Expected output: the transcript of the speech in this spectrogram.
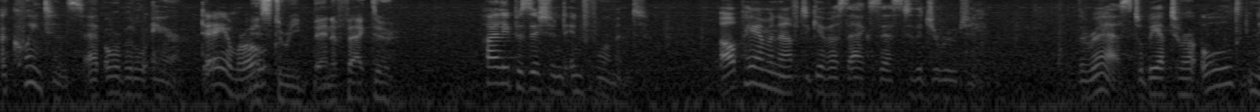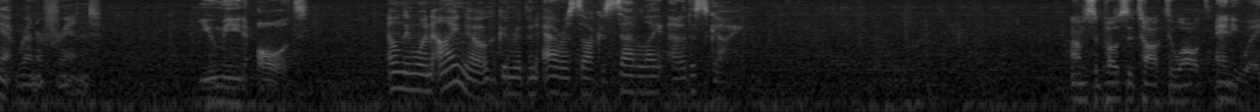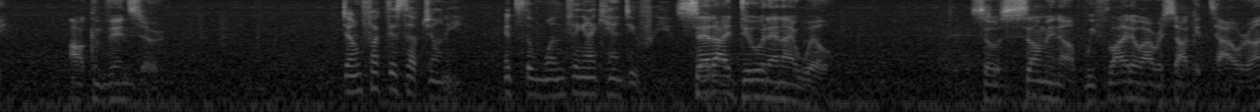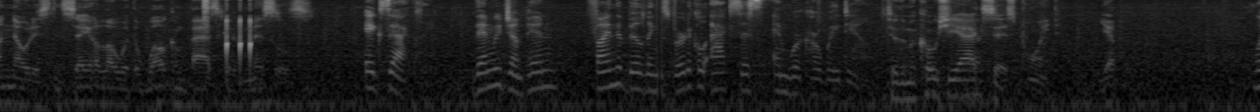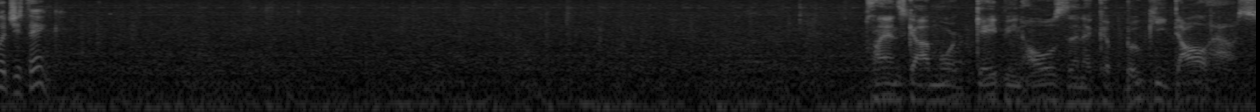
acquaintance at Orbital Air. Damn, bro. Mystery benefactor? Highly positioned informant. I'll pay him enough to give us access to the Jerugian. The rest will be up to our old Netrunner friend. You mean Alt? Only one I know who can rip an Arasaka satellite out of the sky. I'm supposed to talk to Alt anyway. I'll convince her. Don't fuck this up, Johnny. It's the one thing I can't do for you. Said I'd do it and I will. So summing up, we fly to Arasaka Tower unnoticed and say hello with a welcome basket of missiles. Exactly. Then we jump in, find the building's vertical axis, and work our way down. To the Mikoshi access point. Yep. What'd you think? Plan's got more gaping holes than a kabuki dollhouse.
